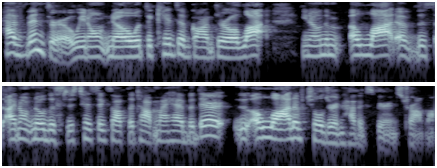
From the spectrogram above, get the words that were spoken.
have been through. We don't know what the kids have gone through. A lot, you know, the, a lot of this, I don't know the statistics off the top of my head, but there, a lot of children have experienced trauma.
